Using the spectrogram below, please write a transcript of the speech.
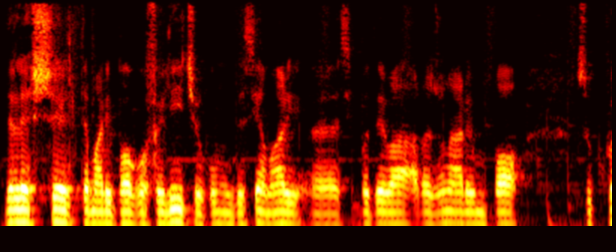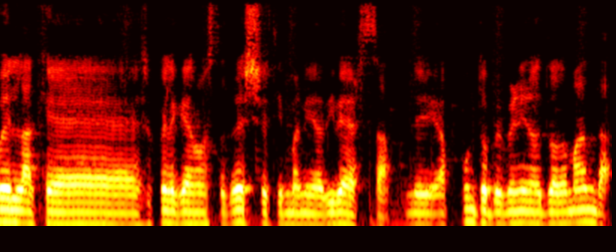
delle scelte magari poco felici o comunque sia magari eh, si poteva ragionare un po' su, quella che, su quelle che erano state scelte in maniera diversa. E appunto per venire alla tua domanda,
